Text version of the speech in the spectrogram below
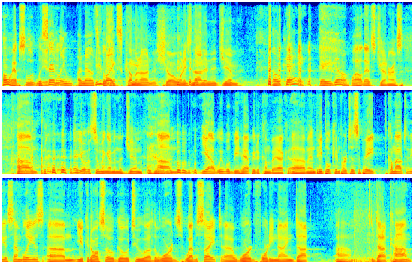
Oh, absolutely. We If you- certainly announce. He likes coming on the show when he's not in the gym. Okay, there you go. Wow, that's generous. Um, you know, assuming I'm in the gym. Um, yeah, we will be happy to come back, um, and people can participate. Come out to the assemblies. Um, you can also go to uh, the ward's website, uh, ward49.com.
